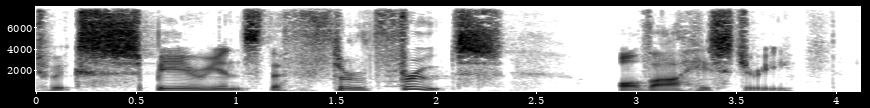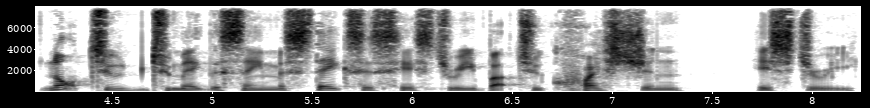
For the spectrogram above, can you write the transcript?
to experience the th- fruits of our history, not to, to make the same mistakes as history, but to question history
